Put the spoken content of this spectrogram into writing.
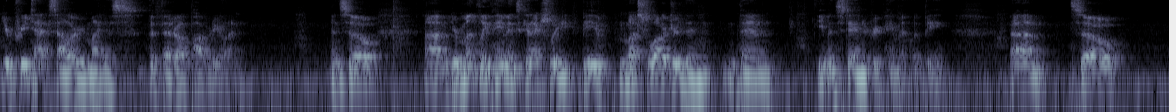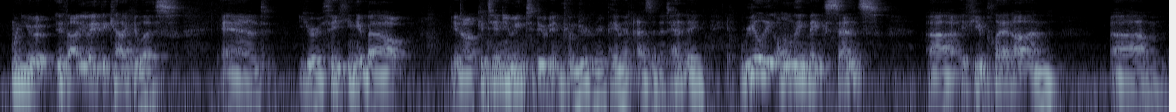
your pre-tax salary minus the federal poverty line. And so um, your monthly payments can actually be much larger than than even standard repayment would be. Um, so when you evaluate the calculus and you're thinking about you know continuing to do income driven repayment as an attending, it really only makes sense uh, if you plan on um,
